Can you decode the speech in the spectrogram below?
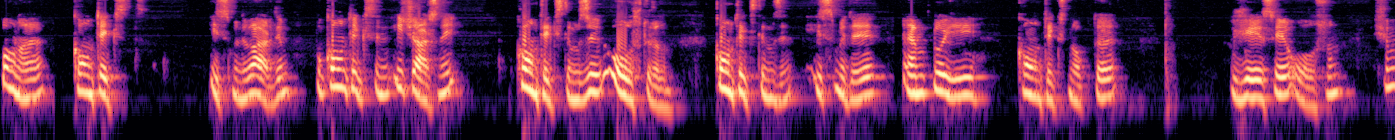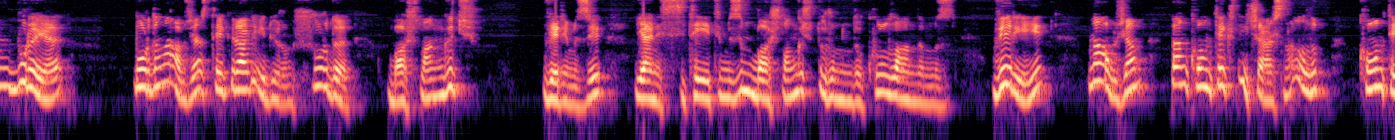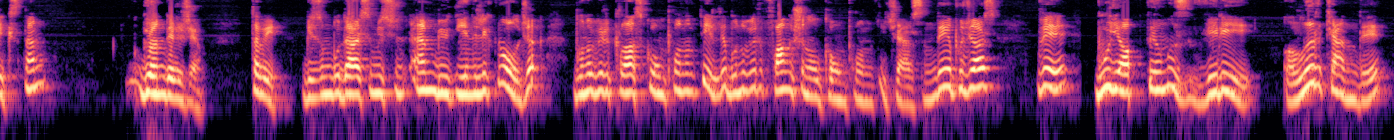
Ona context ismini verdim. Bu kontekstin içerisine kontekstimizi oluşturalım. Kontekstimizin ismi de employee context.js olsun. Şimdi buraya burada ne yapacağız? Tekrar ediyorum. Şurada başlangıç verimizi yani state'imizin başlangıç durumunda kullandığımız veriyi ne yapacağım? Ben kontekst içerisine alıp konteksten göndereceğim. Tabi bizim bu dersimiz için en büyük yenilik ne olacak? Bunu bir class component değil de bunu bir functional component içerisinde yapacağız. Ve bu yaptığımız veriyi alırken de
